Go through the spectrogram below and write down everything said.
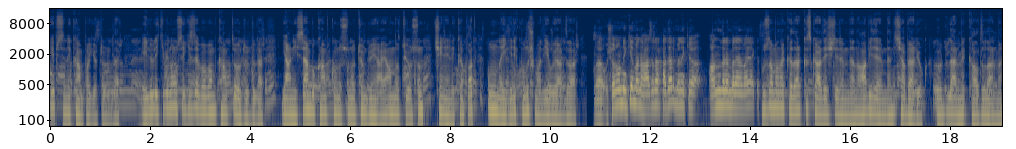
hepsini kampa götürdüler. Eylül 2018'de babamı kampta öldürdüler. Yani sen bu kamp konusunu tüm dünyaya anlatıyorsun, çeneni kapat, bununla ilgili konuşma diye uyardılar. Bu zamana kadar kız kardeşlerimden, abilerimden hiç haber yok. Öldüler mi, kaldılar mı,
